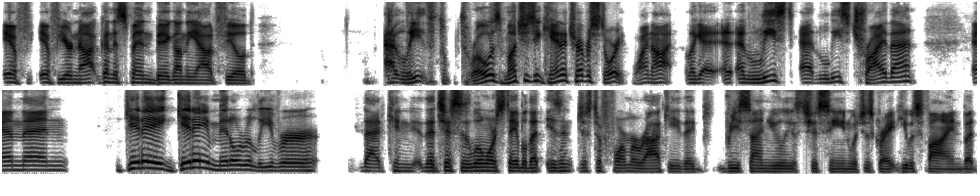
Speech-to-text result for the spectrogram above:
if if you're not going to spend big on the outfield, at least th- throw as much as you can at Trevor Story. Why not? Like at, at least at least try that, and then get a get a middle reliever that can that just is a little more stable. That isn't just a former Rocky. They re-signed Jhoulys Chacin, which is great. He was fine, but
